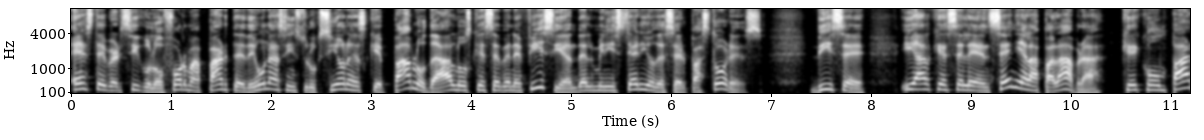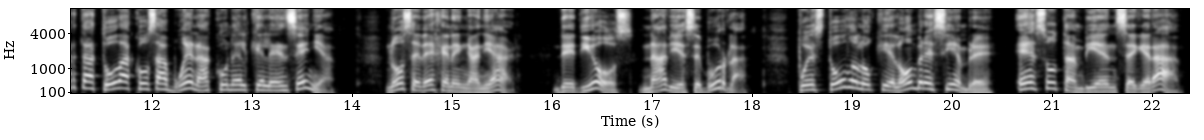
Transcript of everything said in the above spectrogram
Este versículo forma parte de unas instrucciones que Pablo da a los que se benefician del ministerio de ser pastores. Dice, y al que se le enseña la palabra, que comparta toda cosa buena con el que le enseña. No se dejen engañar. De Dios nadie se burla, pues todo lo que el hombre siembre, eso también seguirá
